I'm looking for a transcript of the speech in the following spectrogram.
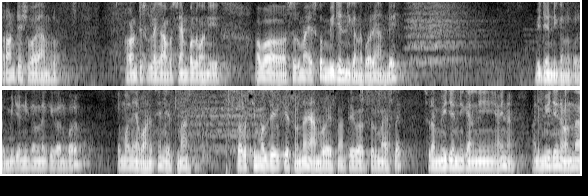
रन टेस्ट भयो हाम्रो। रन टेस्टको लागि अब स्याम्पल भने अब सुरुमा यसको मिडियन निकाल्नु पऱ्यो हामीले। मिडियन निकाल्नु पऱ्यो। मिडियन निकाल्नलाई के गर्नु पऱ्यो? त्यो मैले यहाँ भनेको थिएँ नि यसमा। जब सिम्बल दिएको केस हुन्न नि हाम्रो यसमा त्यही भएर सुरुमा यसलाई सुरुमा मिडियन निकाल्ने होइन? अनि मिडियनभन्दा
